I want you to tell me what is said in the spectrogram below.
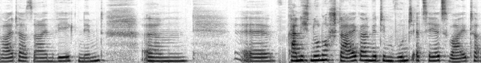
weiter seinen Weg nimmt. Ähm, äh, kann ich nur noch steigern mit dem Wunsch, erzähl es weiter.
